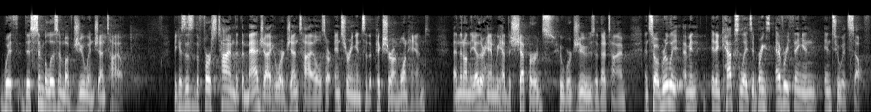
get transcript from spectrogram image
with this symbolism of Jew and Gentile. Because this is the first time that the Magi, who are Gentiles, are entering into the picture on one hand. And then on the other hand, we had the shepherds, who were Jews at that time. And so it really, I mean, it encapsulates, it brings everything in, into itself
